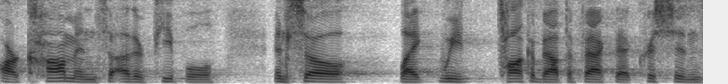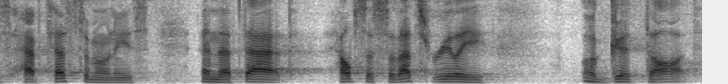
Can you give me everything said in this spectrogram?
are common to other people. And so, like, we talk about the fact that Christians have testimonies and that that helps us. So, that's really a good thought.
